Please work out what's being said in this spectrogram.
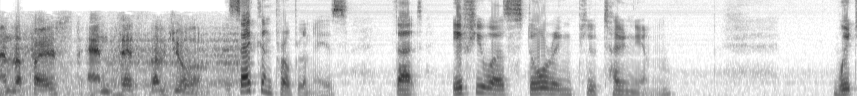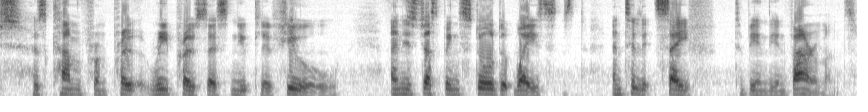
and the 1st and 5th of June. The second problem is that if you are storing plutonium, which has come from reprocessed nuclear fuel and is just being stored at waste until it's safe to be in the environment,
